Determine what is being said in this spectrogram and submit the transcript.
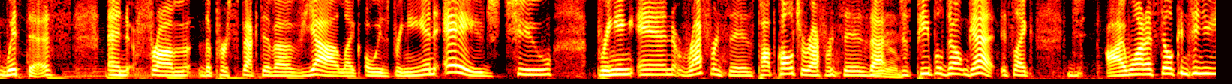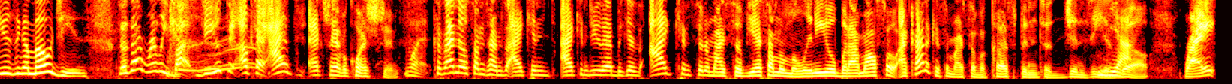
with this and from the perspective of yeah like always bringing in age to bringing in references pop culture references that yeah. just people don't get it's like I want to still continue using emojis. Does that really? do you think? Okay, I actually have a question. What? Because I know sometimes I can I can do that because I consider myself yes I'm a millennial, but I'm also I kind of consider myself a cusp into Gen Z as yeah. well, right?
